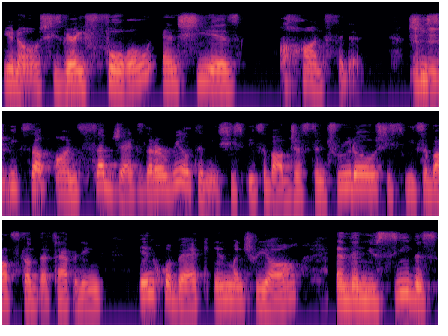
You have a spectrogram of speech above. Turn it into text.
you know, she's very full and she is confident. She Mhm. speaks up on subjects that are real to me. She speaks about Justin Trudeau. She speaks about stuff that's happening in Quebec, in Montreal. And then you see this,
